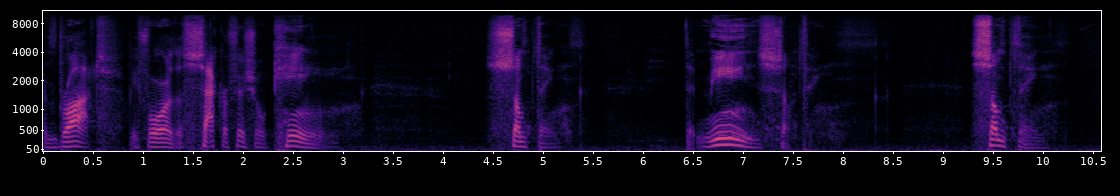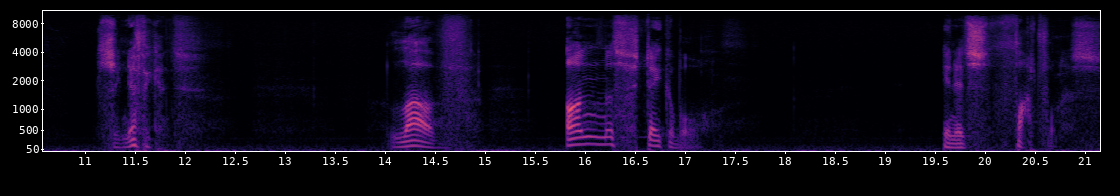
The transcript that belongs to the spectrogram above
and brought before the sacrificial king something that means something, something significant. Love, unmistakable in its thoughtfulness.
